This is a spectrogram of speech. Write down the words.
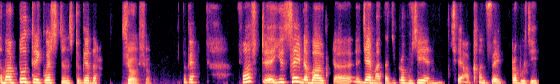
About two, three questions together. Sure, sure. Okay. First, uh, you said about uh, Jai Mataji, Prabhuji, and Jai, I can't say Prabhuji.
